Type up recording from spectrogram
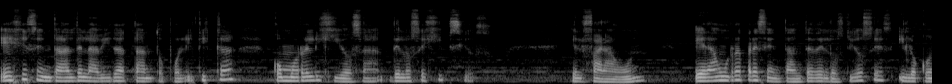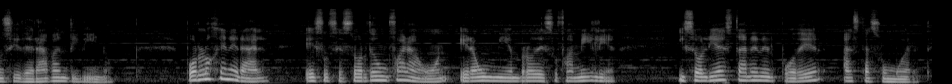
eje central de la vida tanto política como religiosa de los egipcios. El faraón era un representante de los dioses y lo consideraban divino. Por lo general, el sucesor de un faraón era un miembro de su familia y solía estar en el poder hasta su muerte.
